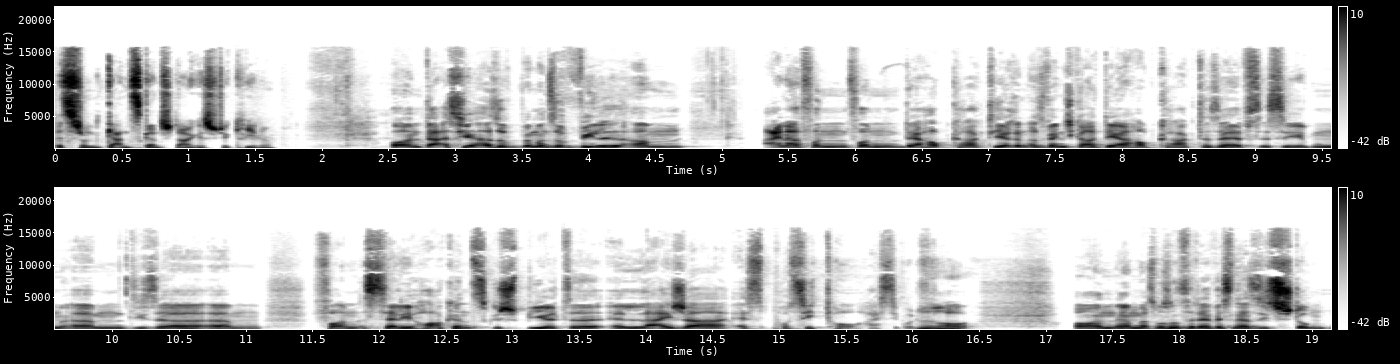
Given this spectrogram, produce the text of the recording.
ist schon ein ganz, ganz starkes Stück Kino. Und da ist hier also, wenn man so will, ähm, einer von, von der Hauptcharakteren, also wenn nicht gerade der Hauptcharakter selbst, ist eben ähm, diese ähm, von Sally Hawkins gespielte Elijah Esposito, heißt die gute mhm. Frau. Und ähm, was muss man der wissen? Also sie ist stumm.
